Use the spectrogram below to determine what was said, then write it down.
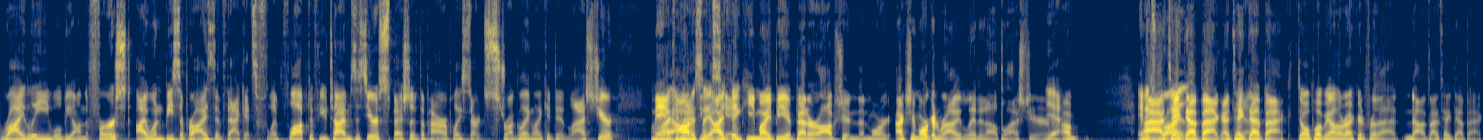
Rielly will be on the first. I wouldn't be surprised if that gets flip flopped a few times this year, especially if the power play starts struggling like it did last year. Man, I, honestly, I think he might be a better option than Morgan. Actually, Morgan Rielly lit it up last year. Yeah. Um, and nah, I it's take that back. I take Yeah. that back. Don't put me on the record for that. No, I take that back.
